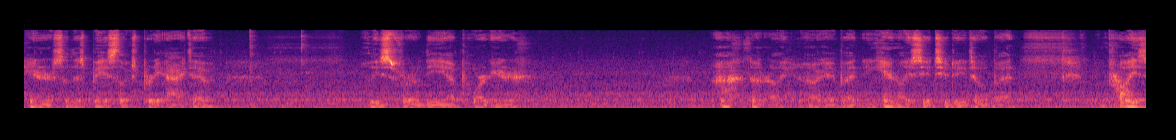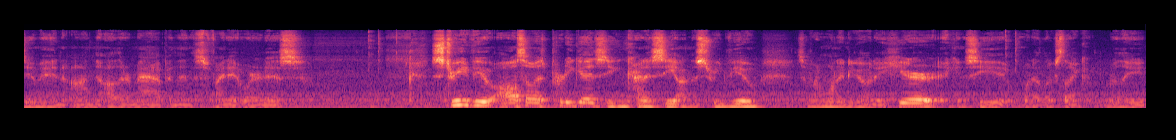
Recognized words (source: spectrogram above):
here. So this base looks pretty active at least for the uh, port here. Uh, not really. Okay, but you can't really see it too detailed, but probably zoom in on the other map and then just find it where it is. Street view also is pretty good, so you can kind of see on the street view. So if I wanted to go to here, I can see what it looks like really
